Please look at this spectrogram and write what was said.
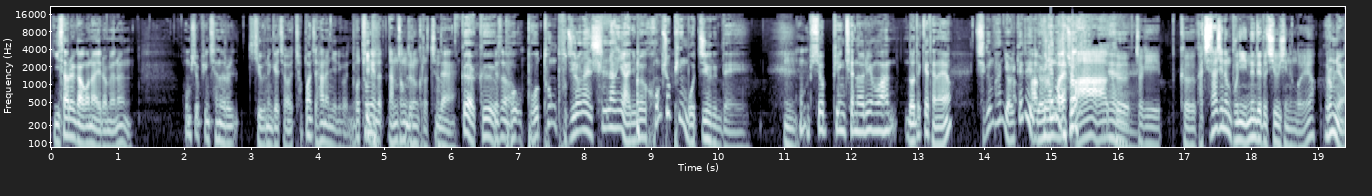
이사를 가거나 이러면은 홈쇼핑 채널을 지우는 게 저 첫 번째 하는 일이거든요. 보통의 기- 나- 남성들은 그렇죠. 네. 그, 그, 그래서- 보, 통 부지런한 신랑이 아니면 홈쇼핑 못 지우는데. 음. 홈쇼핑 채널이 뭐 한 너댓 개 되나요? 지금 한 10개도, 아, 10개 그런가요? 넘죠? 아, 아, 네. 그, 저기, 그, 같이 사시는 분이 있는데도 지우시는 거예요? 그럼요.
